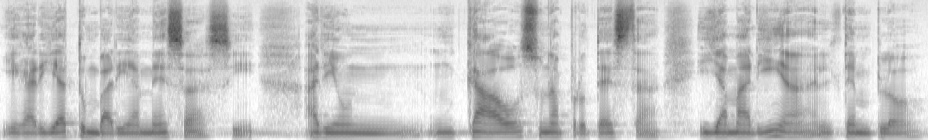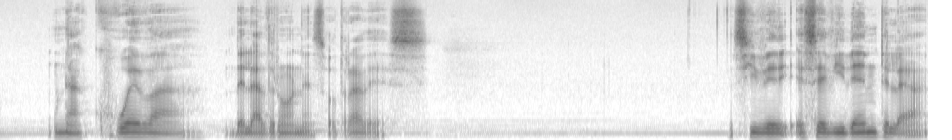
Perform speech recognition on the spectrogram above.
Llegaría, tumbaría mesas y haría un, caos, una protesta y llamaría el templo una cueva de ladrones otra vez. Es evidente la,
